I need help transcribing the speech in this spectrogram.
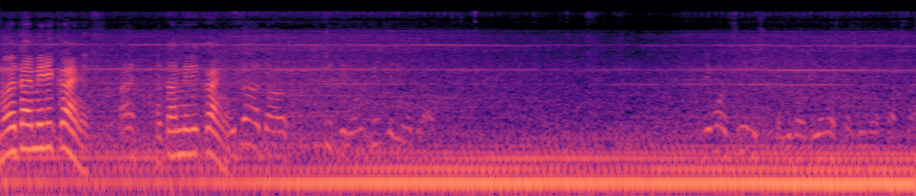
Но это американец. А? Это американец. Ну да, да, в Питере, он в Питере его брал. Лимон 70, лимон 90, лимон кажется.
